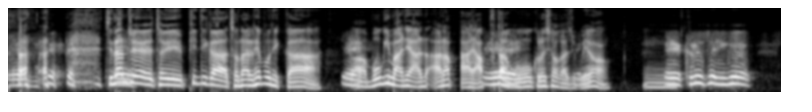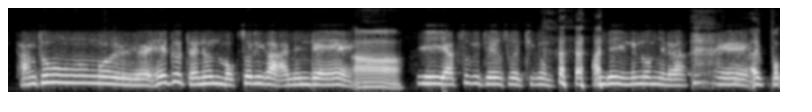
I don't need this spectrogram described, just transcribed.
네. 지난주에 저희 PD가 전화를 해보니까 네. 아, 목이 많이 안, 안 아, 아프다고 그러셔가지고요. 음, 네, 그래서 이거 방송을 해도 되는 목소리가 아닌데, 아, 이 약속이 되어서 지금 앉아 있는 겁니다. 예. 아니, 보-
